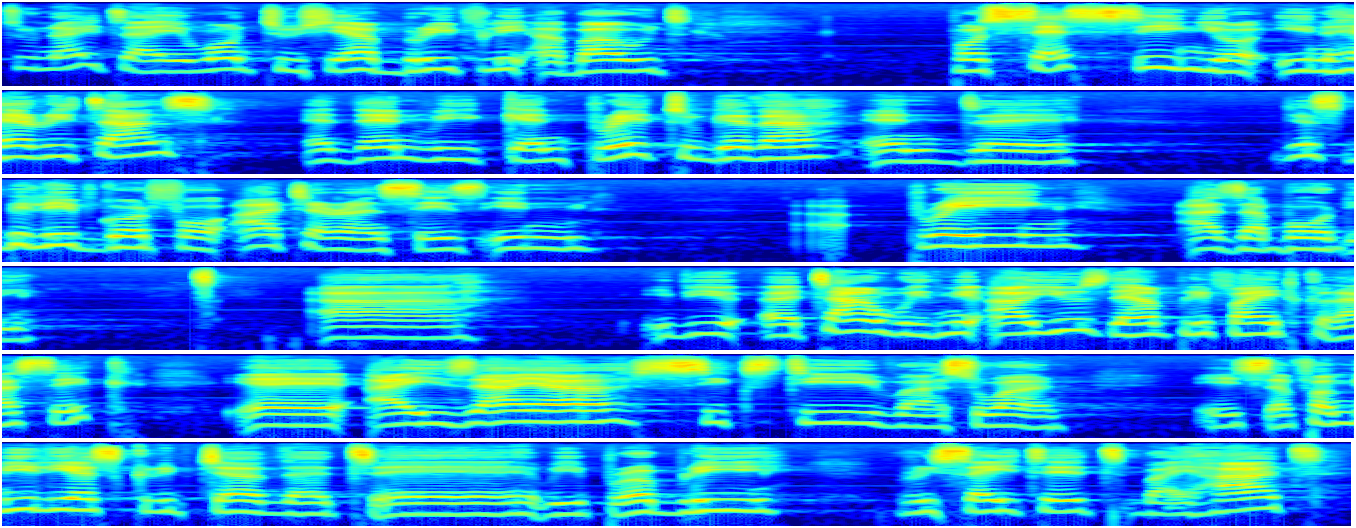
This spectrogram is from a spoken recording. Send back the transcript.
Tonight, I want to share briefly about possessing your inheritance, and then we can pray together and uh, just believe God for utterances in uh, praying as a body. Uh, if you uh, turn with me, I'll use the Amplified Classic, uh, Isaiah 60, verse 1. It's a familiar scripture that uh, we probably recite it by heart,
